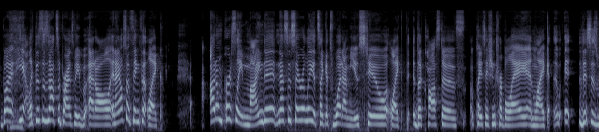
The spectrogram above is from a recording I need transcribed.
but yeah, like this does not surprise me at all. And I also think that like, I don't personally mind it necessarily. It's like it's what I'm used to, like th- the cost of PlayStation AAA, and like it, this is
